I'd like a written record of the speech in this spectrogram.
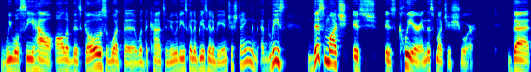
we will see how all of this goes what the what the continuity is going to be is going to be interesting. At least this much is is clear and this much is sure that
